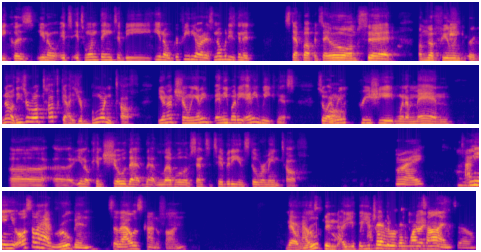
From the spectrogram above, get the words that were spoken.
because you know it's it's one thing to be you know graffiti artists. Nobody's gonna step up and say, "Oh, I'm sad. I'm not feeling good." No, these are all tough guys. You're born tough. You're not showing any anybody any weakness. So I really appreciate when a man, uh, uh, you know, can show that that level of sensitivity and still remain tough. Right. I mean, you also had Ruben, so that was kind of fun. Now, That Ruben, cool. you, but you I talk met Ruben one guys- time, so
